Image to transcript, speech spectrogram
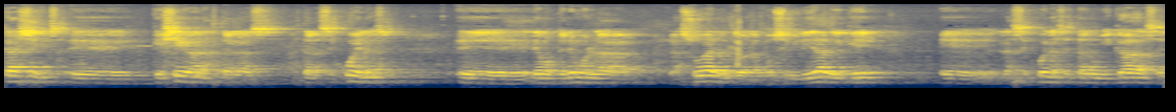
calles eh, que llegan hasta las, hasta las escuelas eh, tenemos la, suerte o la posibilidad de que eh, las escuelas están ubicadas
